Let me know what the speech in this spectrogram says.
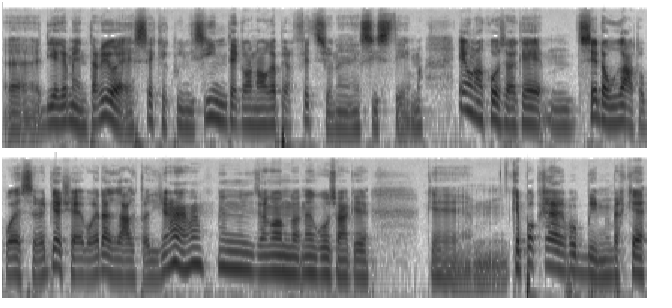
eh, di Elementary OS e che quindi si integrano alla perfezione nel sistema. È una cosa che se da un lato può essere piacevole, dall'altro dice, eh, eh, secondo è una cosa che che, che, può creare problemi perché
